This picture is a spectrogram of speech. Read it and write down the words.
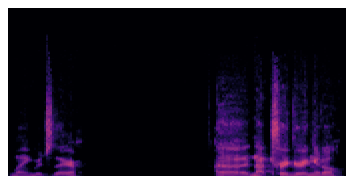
language there. Uh not triggering at all.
